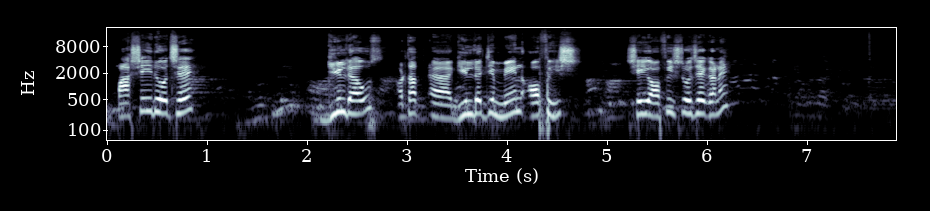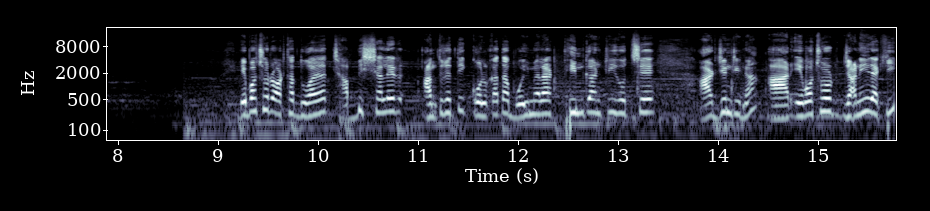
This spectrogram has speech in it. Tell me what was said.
পাশেই রয়েছে গিল্ড হাউস, অর্থাৎ গিল্ডের যে মেন অফিস সেই অফিস রয়েছে এখানে। এবছর অর্থাৎ দু হাজার ছাব্বিশ সালের আন্তর্জাতিক কলকাতা বইমেলার থিম কান্ট্রি হচ্ছে আর্জেন্টিনা। আর এবছর জানিয়ে রাখি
